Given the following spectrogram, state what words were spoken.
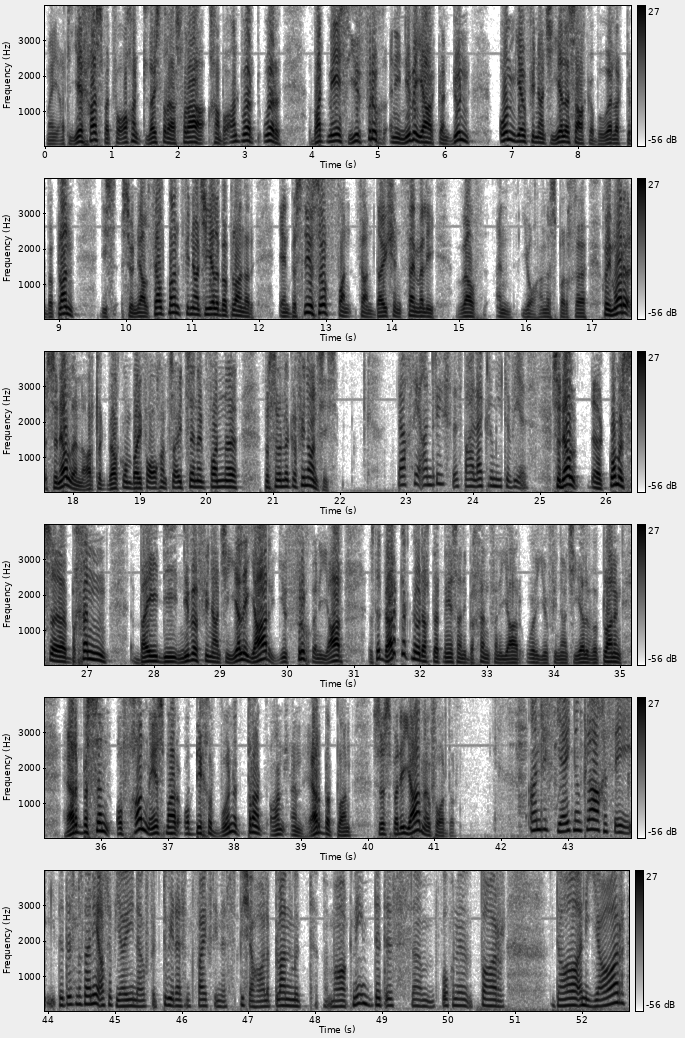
My ateljee gas wat vanoggend luisteraars vra gaan beantwoord oor wat mense hier vroeg in die nuwe jaar kan doen om jou finansiële sake behoorlik te beplan dis Sonel Veldman, finansiële beplanner en bestuurshoof van Foundation Family Wealth in Johannesburg. Goeiemôre Sonel en hartlik welkom by vanoggend se uitsending van uh, persoonlike finansies. Dag sê Andries, dis baie lekker om hier te wees. So nou, uh, kom ons uh, begin by die nuwe finansiële jaar. Jy vroeg in die jaar, is dit werklik nodig dat mense aan die begin van die jaar oor jou finansiële beplanning herbesin of gaan mense maar op die gewone trant aan in herbeplan soos vir die jaar nou vorder? Andries, jy het nou klaar gesê, dit is mos nou nie asof jy nou vir 2015 'n spesiale plan moet maak nie. Dit is um volgende paar dae in die jaar.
